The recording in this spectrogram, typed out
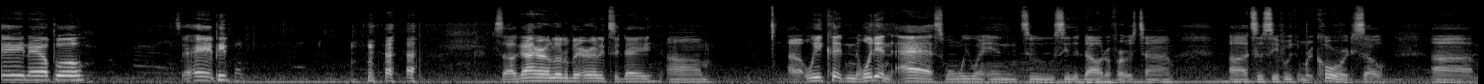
Hey, Paul. Say hey, people. so I got here a little bit early today. Um, uh, we couldn't, we didn't ask when we went in to see the dog the first time uh, to see if we can record. So um,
